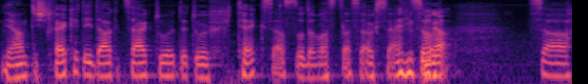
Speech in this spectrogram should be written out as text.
Ja, und die Strecke, die da gezeigt wurde durch Texas oder was das auch sein soll, Ja, sah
